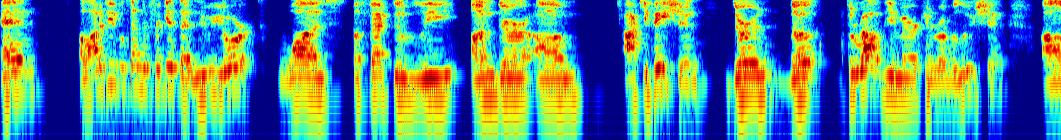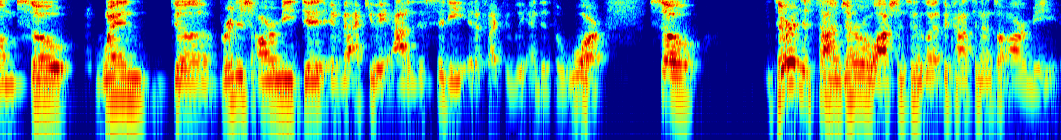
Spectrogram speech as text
And a lot of people tend to forget that New York was effectively under um, occupation during the throughout the American Revolution. Um, so when the British Army did evacuate out of the city, it effectively ended the war. So during this time, General Washington led the Continental Army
